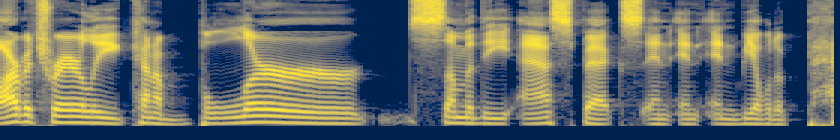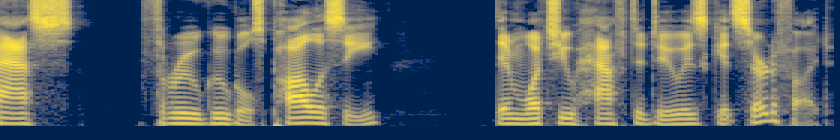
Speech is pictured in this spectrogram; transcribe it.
arbitrarily kind of blur some of the aspects and, and, and be able to pass through Google's policy, then what you have to do is get certified.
